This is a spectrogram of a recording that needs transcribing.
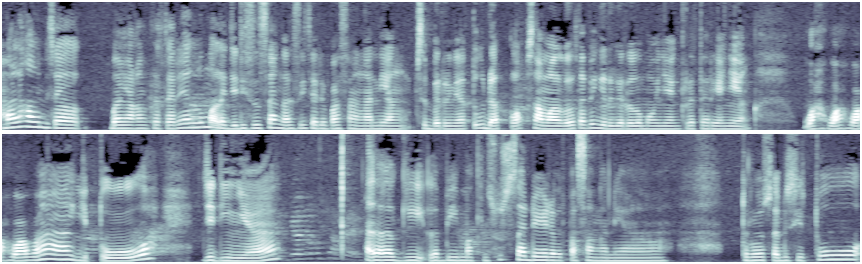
malah kalau misalnya banyak kriteria lu malah jadi susah gak sih cari pasangan yang sebenarnya tuh udah klop sama lu tapi gara-gara lu maunya yang kriterianya yang wah wah wah wah wah gitu jadinya lagi lebih makin susah deh dapet pasangannya. Terus habis itu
